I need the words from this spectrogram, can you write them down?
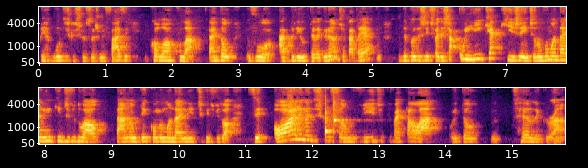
perguntas que as pessoas me fazem e coloco lá, tá? Então, eu vou abrir o Telegram, já está aberto. Depois a gente vai deixar o link aqui, gente. Eu não vou mandar link individual, tá? Não tem como eu mandar link individual. Você olha na descrição do vídeo que vai estar tá lá, ou então no Telegram,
